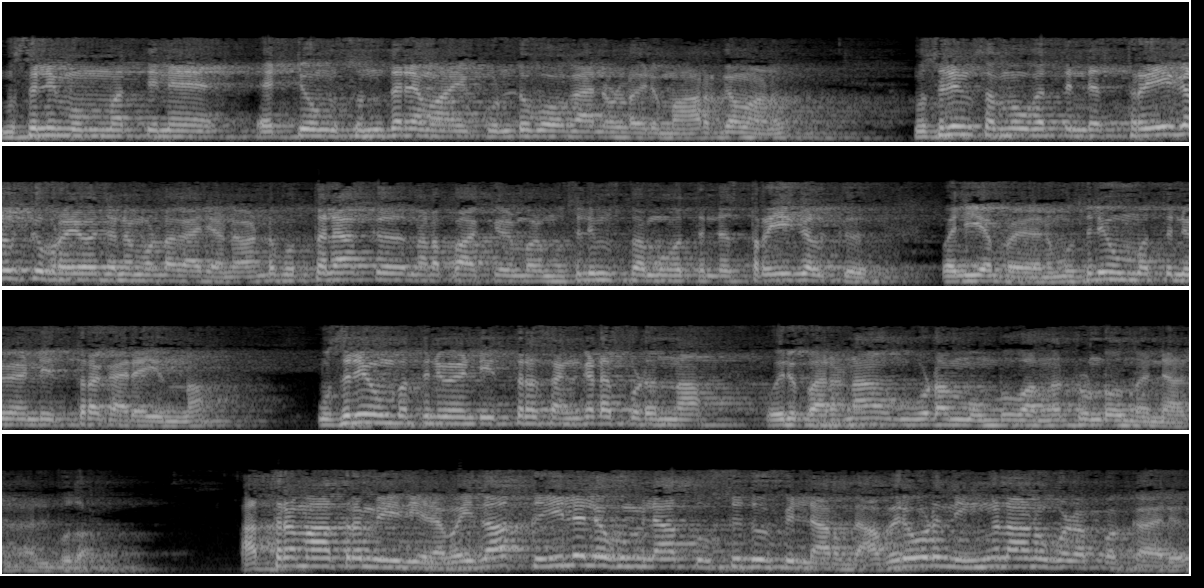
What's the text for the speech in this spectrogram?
മുസ്ലിം ഉമ്മത്തിനെ ഏറ്റവും സുന്ദരമായി കൊണ്ടുപോകാനുള്ള ഒരു മാർഗമാണ് മുസ്ലിം സമൂഹത്തിന്റെ സ്ത്രീകൾക്ക് പ്രയോജനമുള്ള കാര്യമാണ്. പണ്ട് മുത്തലാഖ് നടപ്പാക്കി വരുമ്പോൾ മുസ്ലിം സമൂഹത്തിന്റെ സ്ത്രീകൾക്ക് വലിയ പ്രയോജനം. മുസ്ലിം ഉമ്മത്തിന് വേണ്ടി ഇത്ര കരയുന്ന മുസ്ലിം ഉമ്മത്തിന് വേണ്ടി ഇത്ര സങ്കടപ്പെടുന്ന ഒരു ഭരണകൂടം മുമ്പ് വന്നിട്ടുണ്ടോ എന്ന് തന്നെ അത്ഭുതം. അത്രമാത്രം രീതിയില്ല വൈദാ തീലലഹുമില്ലാ തുസിദുഫില്ലാറില്ല അവരോട് നിങ്ങളാണ് കുഴപ്പക്കാര്.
